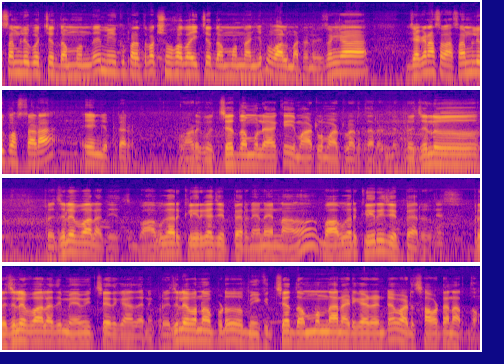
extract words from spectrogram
అసెంబ్లీకి వచ్చే దమ్ము ఉంది మీకు ప్రతిపక్ష హోదా ఇచ్చే దమ్ము ఉంది అని చెప్పి వాళ్ళు మాట్లాడారు. నిజంగా జగన్ అసలు అసెంబ్లీకి వస్తాడా? ఏం చెప్తారు? వాడికి వచ్చే దమ్ము లేక ఈ మాటలు మాట్లాడతారండి. ప్రజలు ప్రజలు ఇవ్వాలి అది. బాబు గారు క్లియర్గా చెప్పారు నేను విన్నాను. బాబు గారు క్లియర్గా చెప్పారు. ప్రజలు ఇవ్వాలి అది మేము ఇచ్చేది కాదని. ప్రజలు ఇవ్వనప్పుడు మీకు ఇచ్చే దమ్ము ఉందా అని అడిగాడంటే వాడు సవటని అర్థం.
